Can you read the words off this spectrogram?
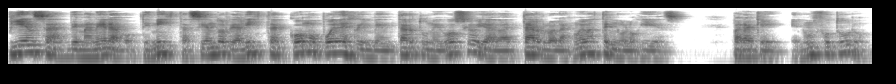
piensa de manera optimista, siendo realista, cómo puedes reinventar tu negocio y adaptarlo a las nuevas tecnologías para que en un futuro,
